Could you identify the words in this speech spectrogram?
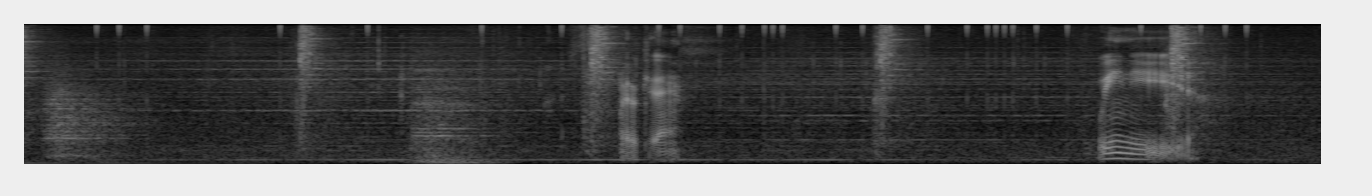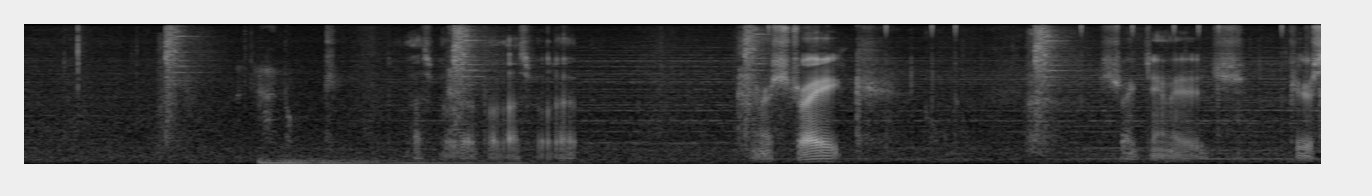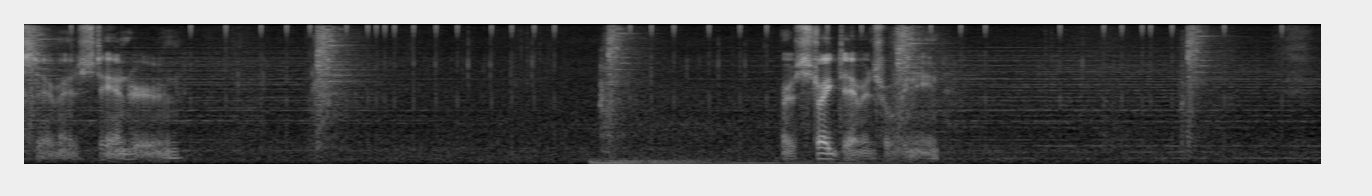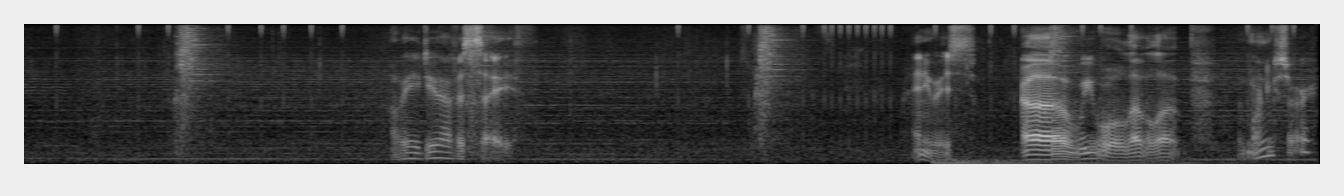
Okay. We need. Strike. Strike damage. Pierce damage, standard. Or strike damage, what we need. Oh, we do have a scythe. Anyways, uh, we will level up the Morning Star.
